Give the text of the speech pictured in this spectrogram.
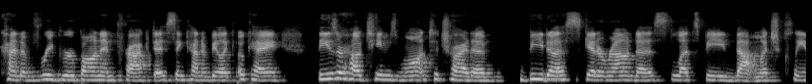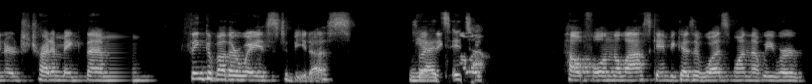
kind of regroup on and practice and kind of be like okay these are how teams want to try to beat us get around us let's be that much cleaner to try to make them think of other ways to beat us so yeah it's it's helpful in the last game because it was one that we were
